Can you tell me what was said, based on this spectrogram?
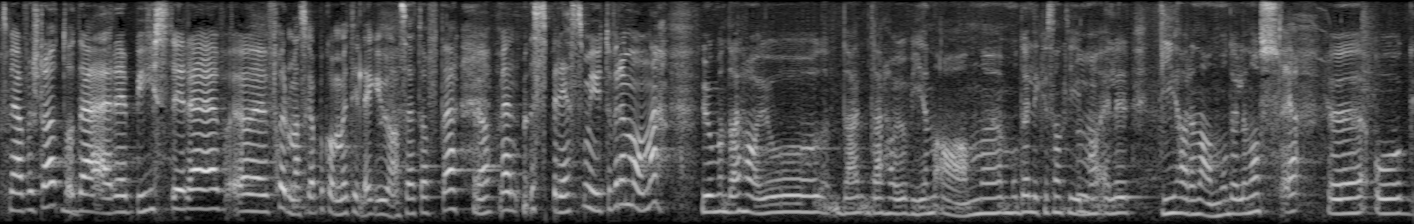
som jeg har forstått. Og det er bystyret, eh, formannskapet kommer i tillegg uansett ofte. Ja. Men det spres mye utover en måned. Jo, men der har jo, der, der har jo vi en annen eh, modell, ikke sant. De, mm. Eller de har en annen modell enn oss. Ja. Og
